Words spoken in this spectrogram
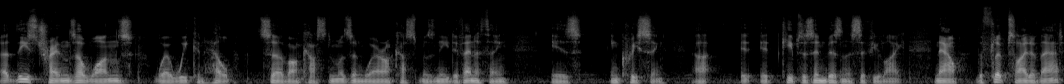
uh, these trends are ones where we can help serve our customers and where our customers' need, if anything, is increasing. Uh, it, it keeps us in business, if you like. Now, the flip side of that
